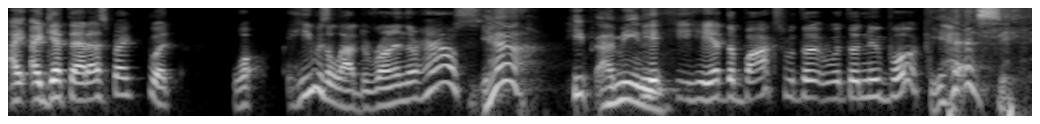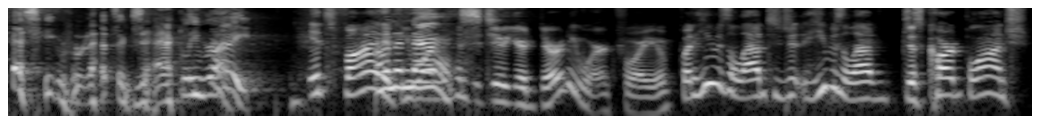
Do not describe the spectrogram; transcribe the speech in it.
I, I get that aspect, but what he was allowed to run in their house. Yeah. He, I mean, He, he, he had the box with the with the new book. yes, yes, he, that's exactly right. It's fine if you want him to do your dirty work for you, but he was allowed to. Ju- he was allowed just carte blanche,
